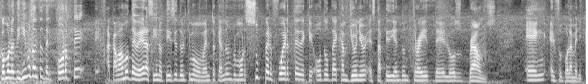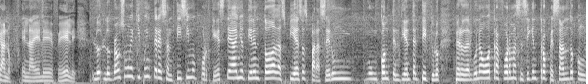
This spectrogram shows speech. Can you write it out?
Como les dijimos antes del corte, acabamos de ver así noticias de último momento que anda un rumor súper fuerte de que Odell Beckham Jr. está pidiendo un trade de los Browns en el fútbol americano, en la NFL. Lo- los Browns son un equipo interesantísimo porque este año tienen todas las piezas para ser un, un contendiente al título, pero de alguna u otra forma se siguen tropezando con,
